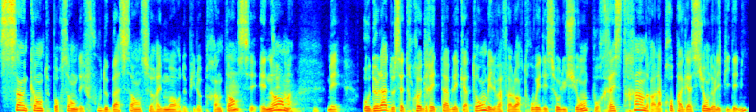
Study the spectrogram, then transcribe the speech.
50% des fous de bassin seraient morts depuis le printemps, mmh. c'est énorme. Mais au-delà de cette regrettable hécatombe, il va falloir trouver des solutions pour restreindre la propagation de l'épidémie.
